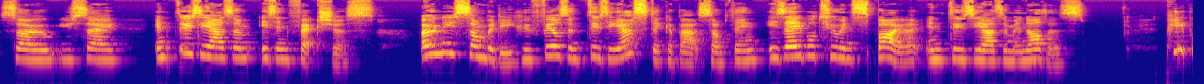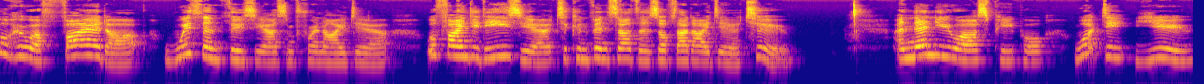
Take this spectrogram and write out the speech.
So you say, enthusiasm is infectious. Only somebody who feels enthusiastic about something is able to inspire enthusiasm in others. People who are fired up with enthusiasm for an idea will find it easier to convince others of that idea too. And then you ask people, what do you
